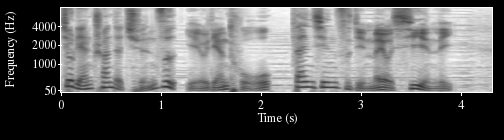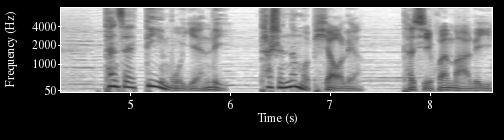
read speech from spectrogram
就连穿的裙子也有点土，担心自己没有吸引力。但在蒂姆眼里，她是那么漂亮。他喜欢玛丽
